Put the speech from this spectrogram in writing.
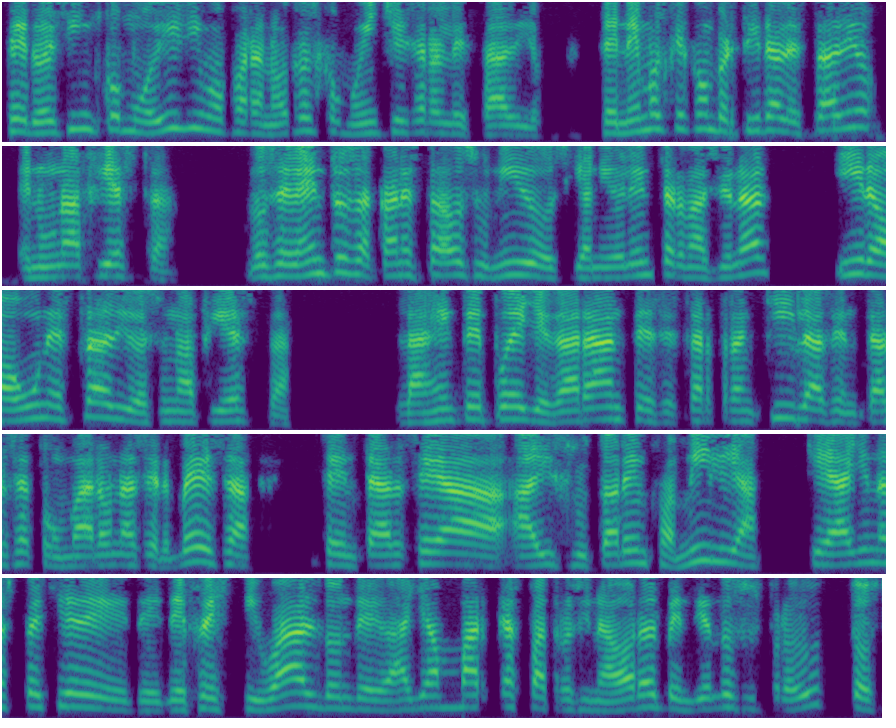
Pero es incomodísimo para nosotros como hinchas ir al estadio. Tenemos que convertir al estadio en una fiesta. Los eventos acá en Estados Unidos y a nivel internacional, ir a un estadio es una fiesta. La gente puede llegar antes, estar tranquila, sentarse a tomar una cerveza, sentarse a disfrutar en familia, que haya una especie de, festival donde haya marcas patrocinadoras vendiendo sus productos.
